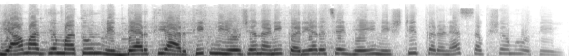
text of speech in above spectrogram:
या माध्यमातून विद्यार्थी आर्थिक नियोजन आणि करिअरचे ध्येय निश्चित करण्यास सक्षम होतील.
